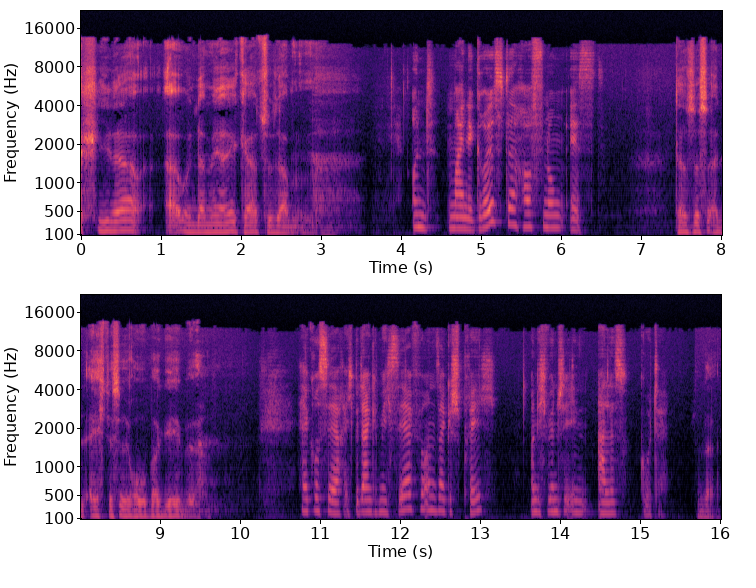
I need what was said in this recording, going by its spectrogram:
China und Amerika zusammen. Und meine größte Hoffnung ist? Dass es ein echtes Europa gäbe. Herr Grosser, ich bedanke mich sehr für unser Gespräch und ich wünsche Ihnen alles Gute. Danke.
